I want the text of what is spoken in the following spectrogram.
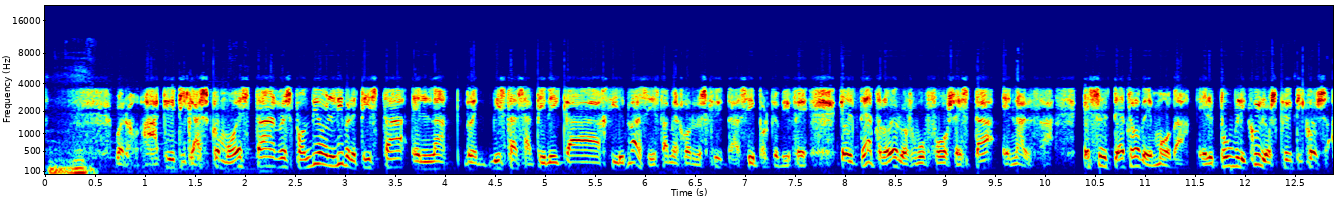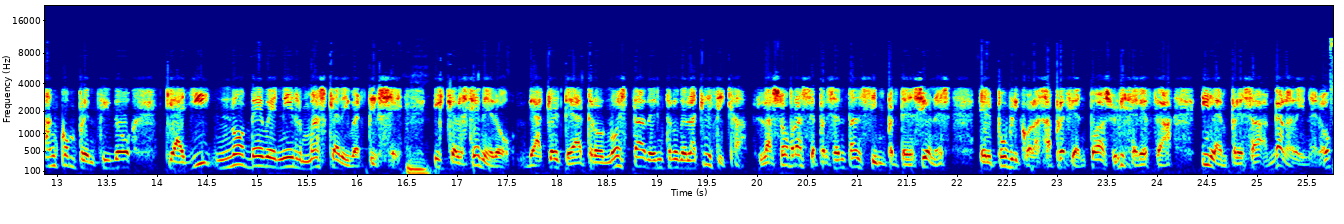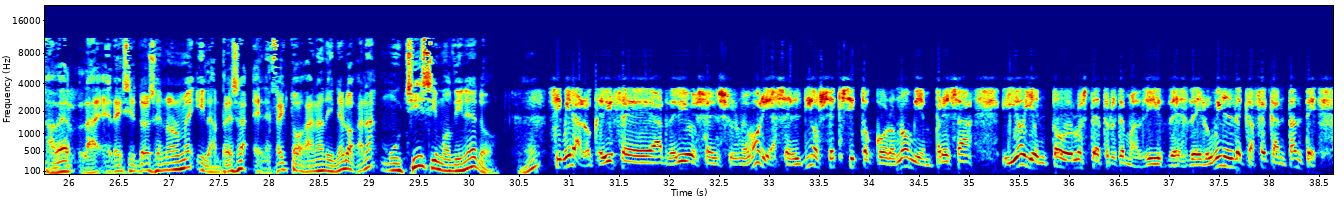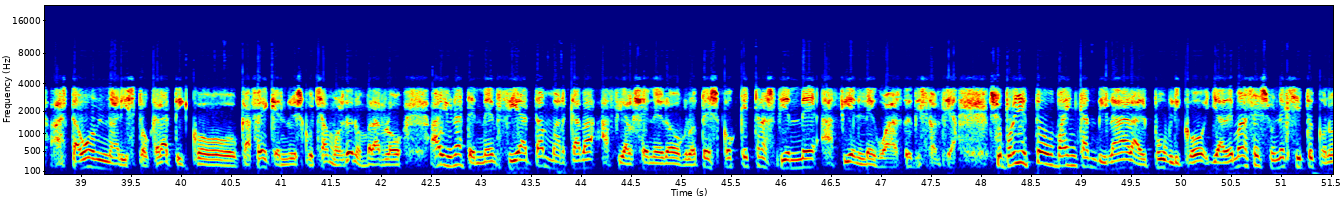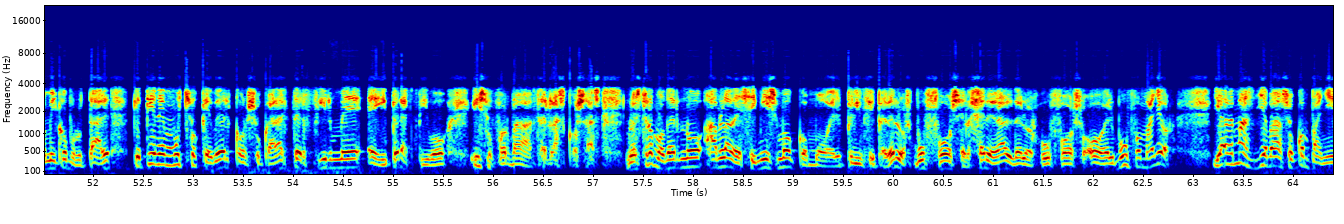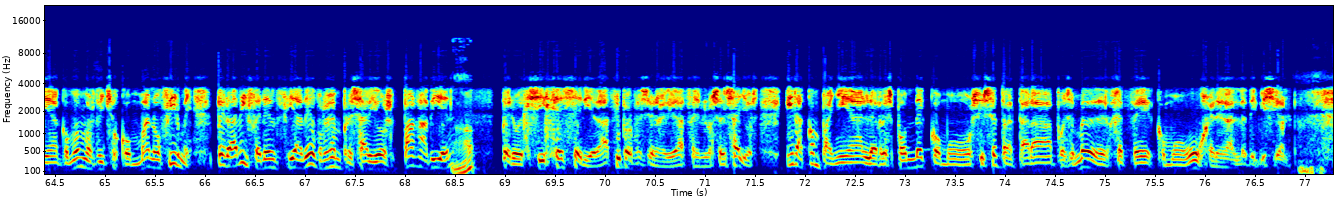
Bueno, a críticas como esta respondió el libretista en la revista satírica Gil Blas, y está mejor escrita así, porque dice, el teatro de los bufos está en alza, es el teatro de moda, el público y los críticos han comprendido que allí no deben ir más que a divertirse, y que el género de aquel teatro no está dentro de la crítica. Las obras se presentan sin pretensiones, el público las aprecia en toda su ligereza y la empresa gana dinero. A ver, la- el éxito es enorme y la empresa, en efecto, gana dinero, gana muchísimo dinero. ¿eh? Sí, mira lo que dice Arderius en sus memorias. El dios éxito coronó mi empresa y hoy en todos los teatros de Madrid, desde el humilde café cantante hasta un aristocrático café que no escuchamos de nombrarlo, hay una tendencia tan marcada hacia el género grotesco que trasciende a 100 leguas de distancia. Su proyecto va a encandilar al público y además es un éxito económico brutal que tiene mucho que ver con su carácter firme e hiperactivo y su forma de hacer las cosas. Nuestro moderno habla de sí mismo como el príncipe de los bufos, el general de los bufos o el bufo mayor. Y además lleva a su compañía, como hemos dicho, con mano firme. Pero a diferencia de otros empresarios, paga bien, Ah. pero exige seriedad y profesionalidad en los ensayos. Y la compañía le responde como si se tratara, pues en vez del jefe, como un general de división.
